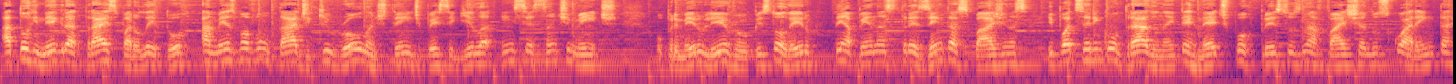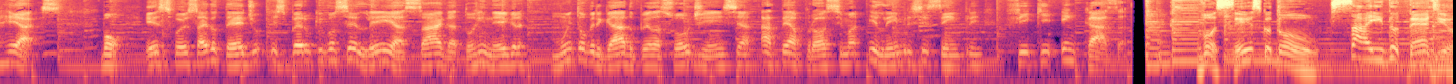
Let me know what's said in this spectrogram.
a Torre Negra traz para o leitor a mesma vontade que Roland tem de persegui-la incessantemente. O primeiro livro, O Pistoleiro, tem apenas 300 páginas e pode ser encontrado na internet por preços na faixa dos 40 reais. Bom, esse foi o Sai do Tédio. Espero que você leia a saga Torre Negra. Muito obrigado pela sua audiência. Até a próxima e lembre-se sempre: fique em casa. Você escutou Sai do Tédio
